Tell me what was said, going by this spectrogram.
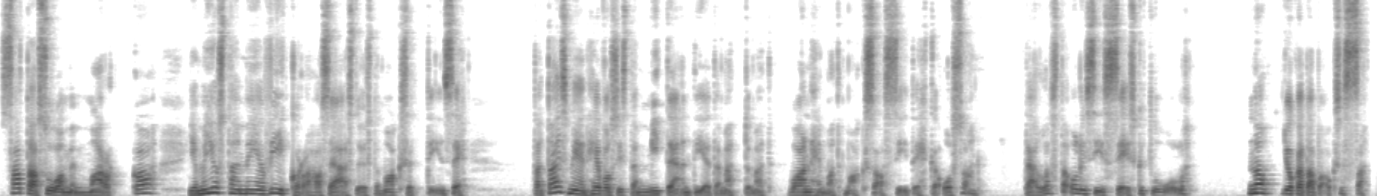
100 Suomen markkaa, ja me jostain meidän viikkorahasäästöistä maksettiin se, tai taisi meidän hevosista mitään tietämättömät vanhemmat maksaa siitä ehkä osan. Tällaista oli siis 70-luvulla. No, joka tapauksessa –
